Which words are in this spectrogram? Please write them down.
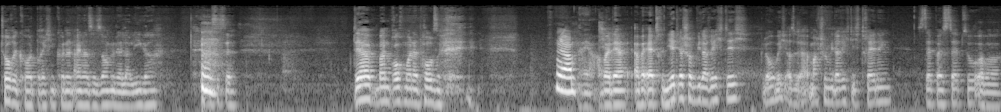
Torrekord brechen können in einer Saison in der La Liga. Das ist ja, der Mann braucht mal eine Pause. Ja. Naja, aber, der, aber er trainiert ja schon wieder richtig, glaube ich. Also er macht schon wieder richtig Training, Step by Step so, aber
